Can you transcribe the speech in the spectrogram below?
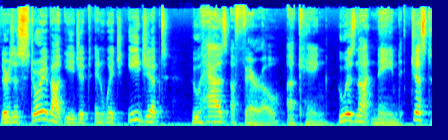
There's a story about Egypt in which Egypt who has a pharaoh, a king, who is not named, just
